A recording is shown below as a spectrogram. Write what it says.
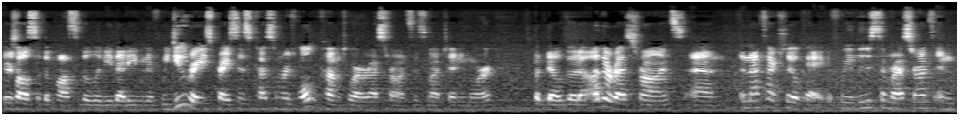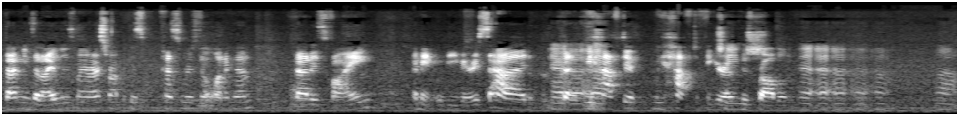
there's also the possibility that even if we do raise prices, customers won't come to our restaurants as much anymore, but they'll go to other restaurants, um, and that's actually okay. If we lose some restaurants, and that means that I lose my restaurant because customers don't want to come, that is fine. I mean, it would be very sad, Yeah, but yeah, we yeah. have to we have to figure out this problem. Uh, uh, uh, uh, uh, uh.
